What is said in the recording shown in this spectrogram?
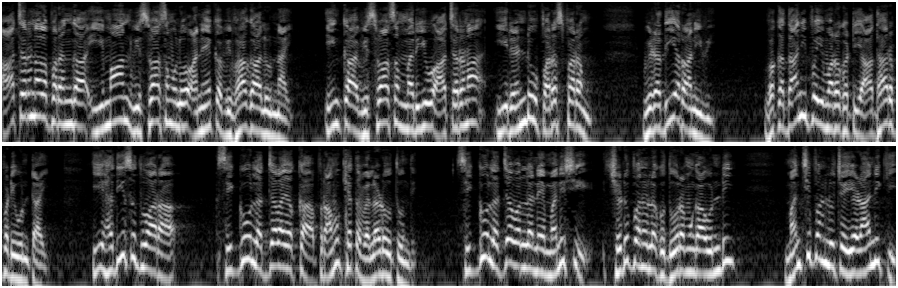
ఆచరణల పరంగా ఈమాన్ విశ్వాసములో అనేక విభాగాలున్నాయి. ఇంకా విశ్వాసం మరియు ఆచరణ ఈ రెండు పరస్పరం విడదీయరానివి. ఒకదానిపై మరొకటి ఆధారపడి ఉంటాయి. ఈ హదీసు ద్వారా సిగ్గు లజ్జల యొక్క ప్రాముఖ్యత వెల్లడవుతుంది. సిగ్గు లజ్జ వల్లనే మనిషి చెడు పనులకు దూరంగా ఉండి మంచి పనులు చేయడానికి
